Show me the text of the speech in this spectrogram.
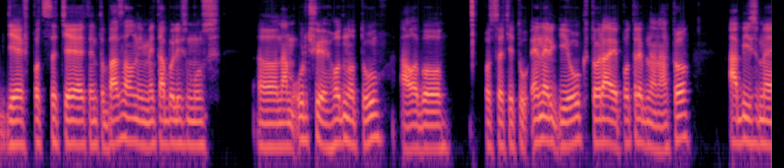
kde v podstate tento bazálny metabolizmus e, nám určuje hodnotu alebo v podstate tú energiu, ktorá je potrebná na to, aby sme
